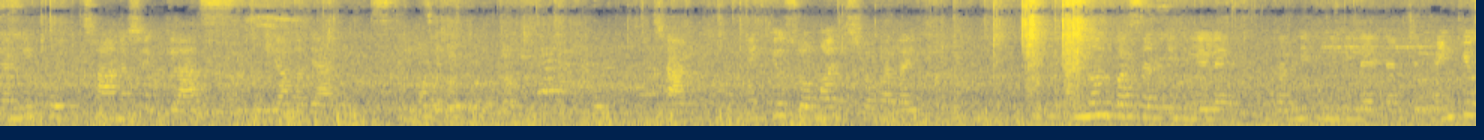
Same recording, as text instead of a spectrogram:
त्यांनी खूप छान असे ग्लास यामध्ये आहे खूप छान. थँक्यू सो मच शोभाताई अननोन पर्सननी दिलेलं आहे ज्यांनी तुम्ही आहे त्यांचे थँक्यू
